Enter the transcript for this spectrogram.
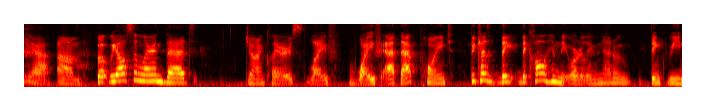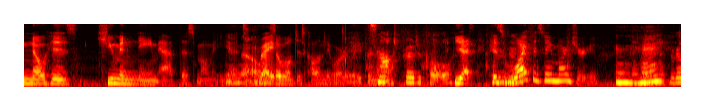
Yeah. Um, but we also learned that John Clare's life, wife at that point, because they, they call him the orderly, and I don't think we know his human name at this moment yet. No. Right. So we'll just call him the orderly for It's now. It's not protocol. Yes, his mm-hmm. wife is named Marjorie. Mm-hmm. mm-hmm. We're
